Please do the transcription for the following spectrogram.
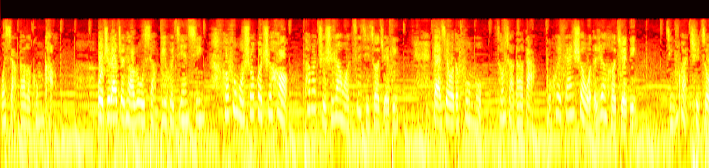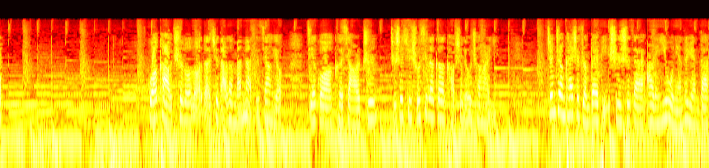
我想到了公考。我知道这条路想必会艰辛，和父母说过之后，他们只是让我自己做决定。感谢我的父母，从小到大不会干涉我的任何决定，尽管去做。国考赤裸裸的去打了满满的酱油，结果可想而知，只是去熟悉了个考试流程而已。真正开始准备笔试是在二零一五年的元旦，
